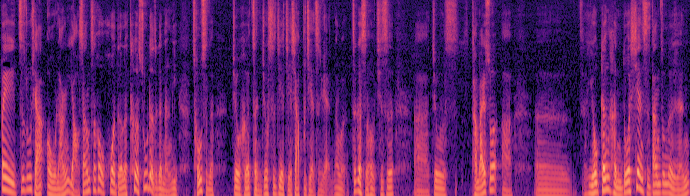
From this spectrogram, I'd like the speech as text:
被蜘蛛侠偶然咬伤之后，获得了特殊的这个能力，从此呢，就和拯救世界结下不解之缘。那么，这个时候其实啊，就是坦白说啊，呃，有跟很多现实当中的人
